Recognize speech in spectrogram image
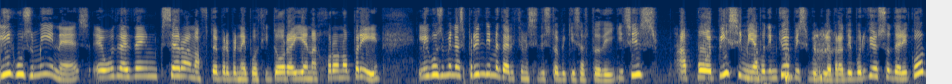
λίγους μήνες, εγώ δηλαδή δεν ξέρω αν αυτό έπρεπε να υποθεί τώρα ή ένα χρόνο πριν, λίγους μήνες πριν τη μεταρρύθμιση της τοπικής αυτοδιοίκησης, από επίσημη, από την πιο επίσημη πλευρά του Υπουργείου Εσωτερικών,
